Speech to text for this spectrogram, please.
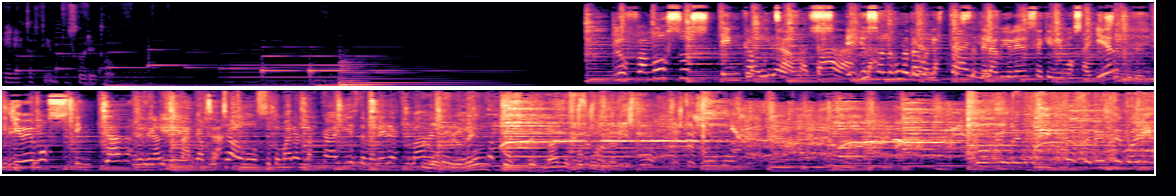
en estos tiempos sobre todo. Famosos encapuchados. Ellos son los protagonistas de la violencia que vimos ayer y que vemos en cada final de marcha. encapuchados se tomaron las calles de manera extremadamente. Esto es vandalismo, esto es robo. Los violentistas en este país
